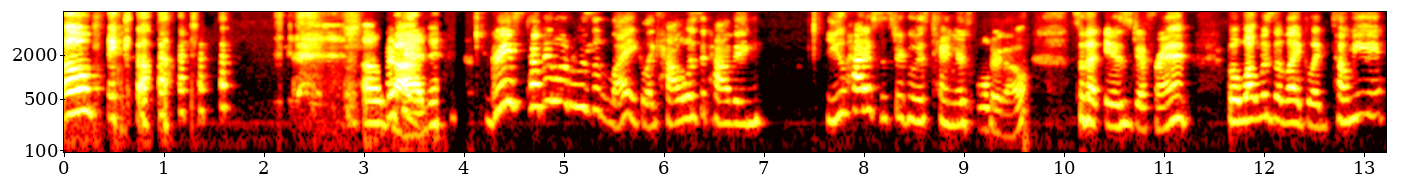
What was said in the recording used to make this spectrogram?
Oh my god. Oh Okay. Grace, tell me what was it like? Like, how was it having? You had a sister who is ten years older though, so that is different. But what was it like? Like, tell me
